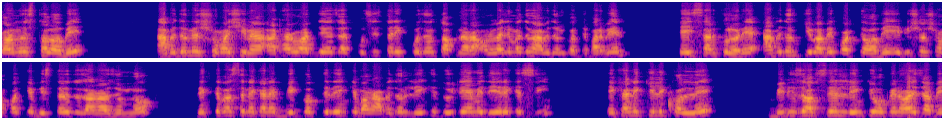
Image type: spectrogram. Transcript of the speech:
কর্মস্থল হবে। আবেদনের সময়সীমা আঠারো আট দুই হাজার পঁচিশ তারিখ পর্যন্ত আপনারা অনলাইনের মাধ্যমে আবেদন করতে পারবেন। এই সার্কুলারে আবেদন কীভাবে করতে হবে এ বিষয় সম্পর্কে বিস্তারিত জানার জন্য দেখতে পাচ্ছেন এখানে বিজ্ঞপ্তি লিঙ্ক এবং আবেদন লিঙ্ক দুইটাই আমি দিয়ে রেখেছি। এখানে ক্লিক করলে বিডি জবস এর লিঙ্কটি ওপেন হয়ে যাবে।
